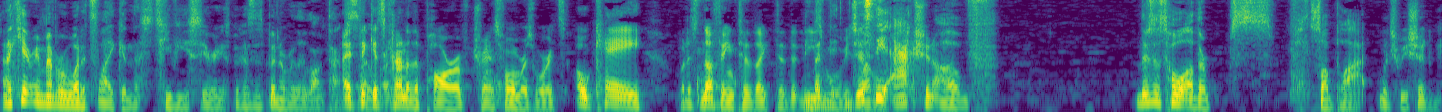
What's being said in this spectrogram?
And I can't remember what it's like in this TV series because it's been a really long time. I think it's kind of the par of Transformers, where it's okay, but it's nothing to like the, the, these but movies. Just level. the action of there's this whole other subplot which we should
